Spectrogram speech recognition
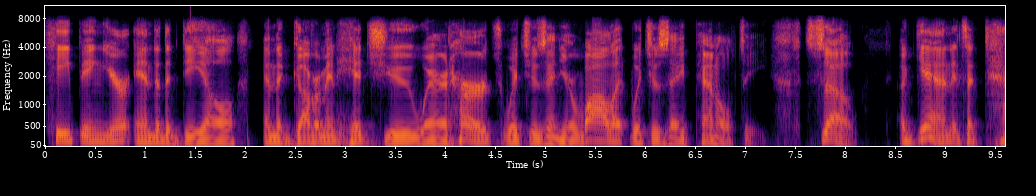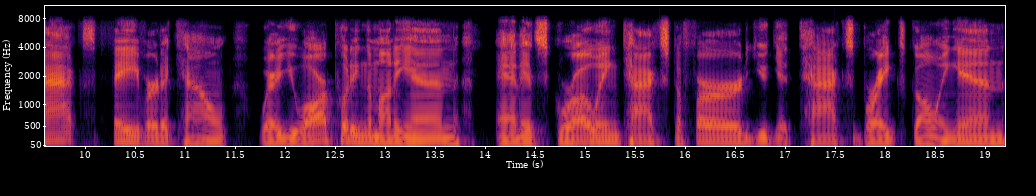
keeping your end of the deal and the government hits you where it hurts, which is in your wallet, which is a penalty. So, again, it's a tax favored account where you are putting the money in and it's growing tax deferred. You get tax breaks going in,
